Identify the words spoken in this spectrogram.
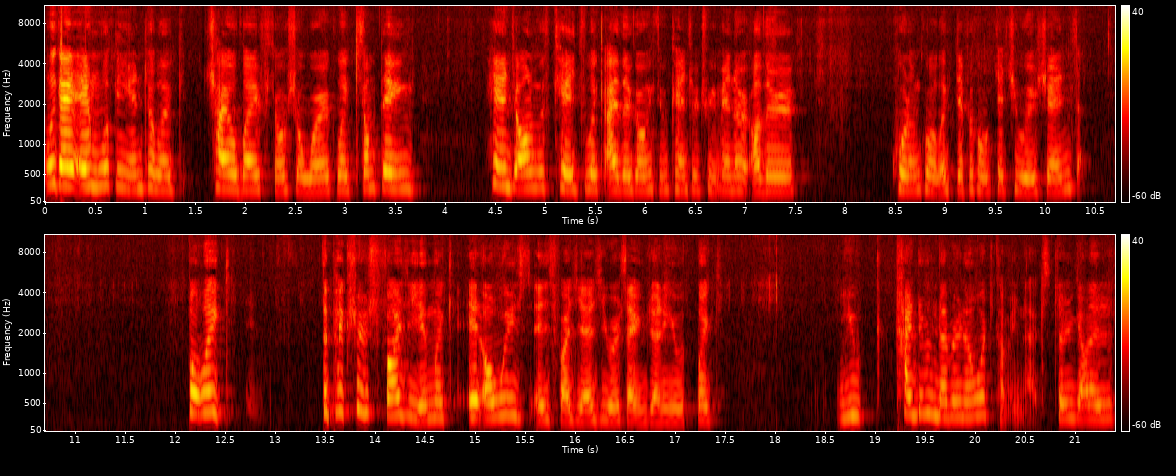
like I am looking into like child life social work, like something hands on with kids like either going through cancer treatment or other quote unquote like difficult situations. But like the picture's fuzzy and like it always is fuzzy as you were saying, Jenny, with like you kind of never know what's coming next. So you gotta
